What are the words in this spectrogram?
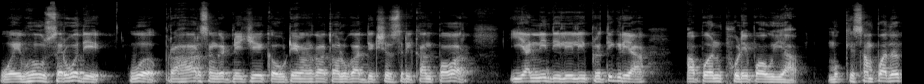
वैभव सर्वदे व प्रहार संघटनेचे कवटेमंका तालुका अध्यक्ष श्रीकांत पवार यांनी दिलेली प्रतिक्रिया आपण पुढे पाहूया. मुख्य संपादक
